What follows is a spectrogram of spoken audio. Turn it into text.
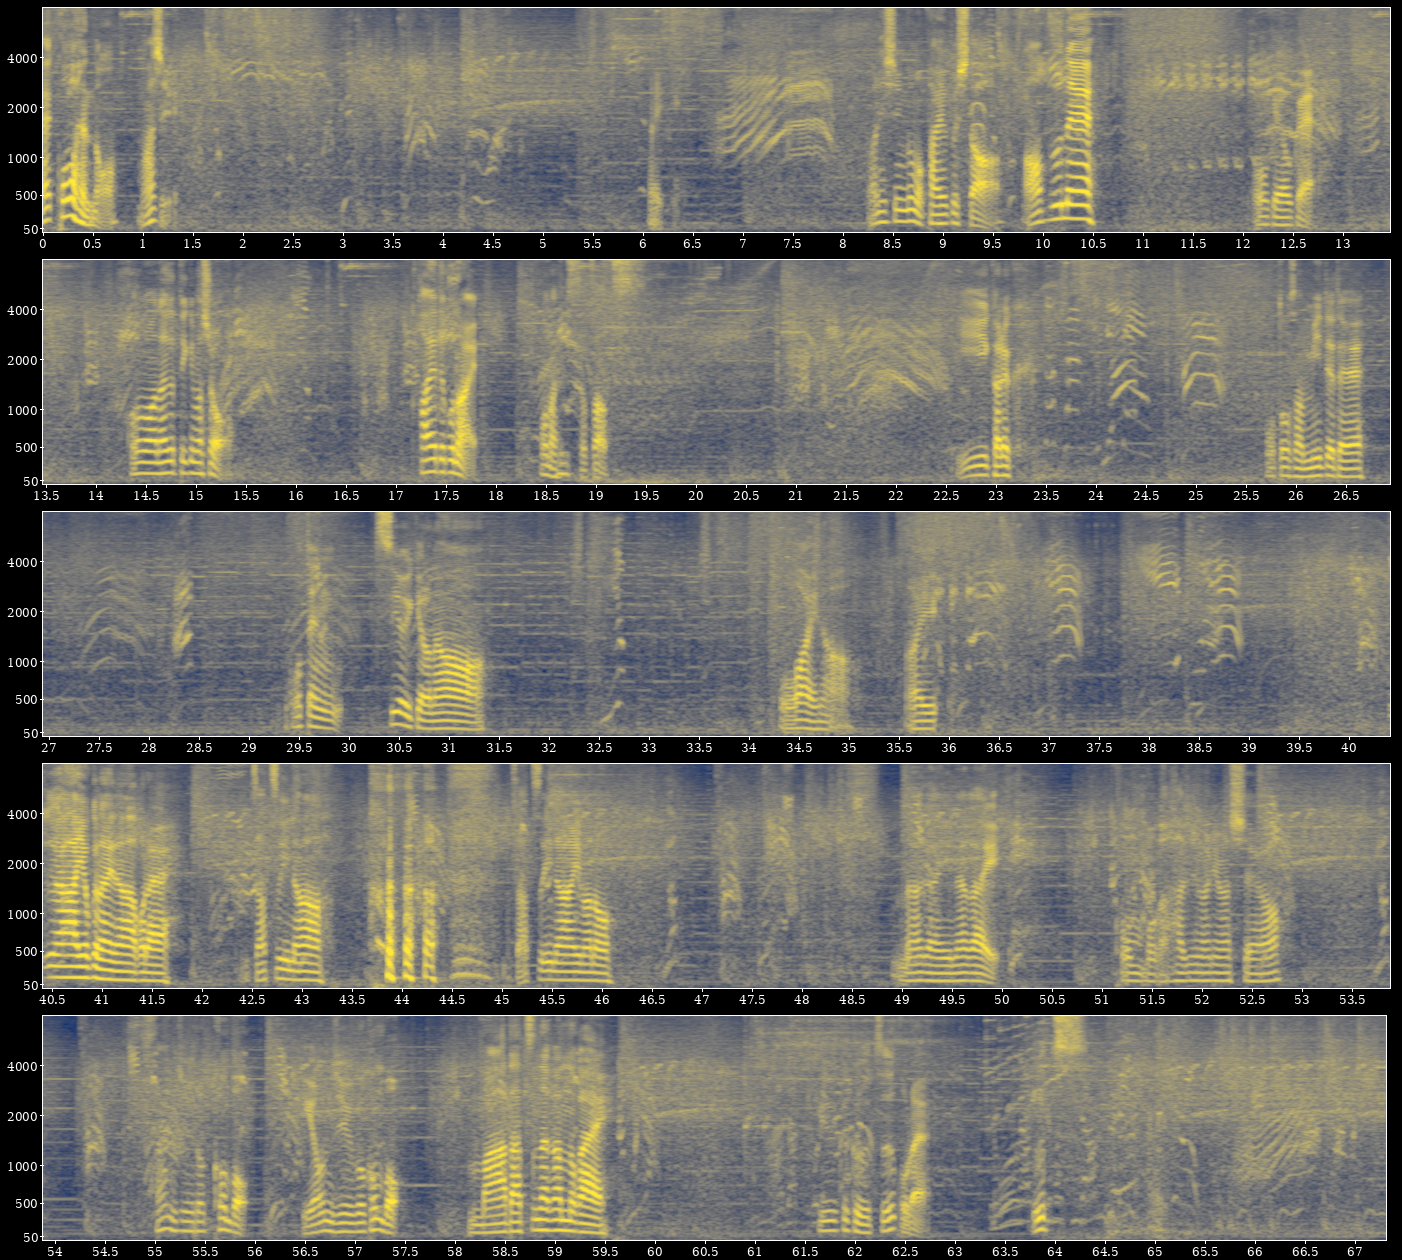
えこうへんの？マジ？はい。バニシングも回復した。危ねえ。オッケーオッケー。このまま殴っていきましょう。変えてこない。ほな必殺圧いい火力。お父さん見てて。5点強いけどな。怖いな。はい。うわーよくないなこれ。雑いな。雑いな今の。長い長い。コンボが始まりましたよ。36コンボ。45コンボ。まだ繋がんのかい。究極打つ？これ。打つ、は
